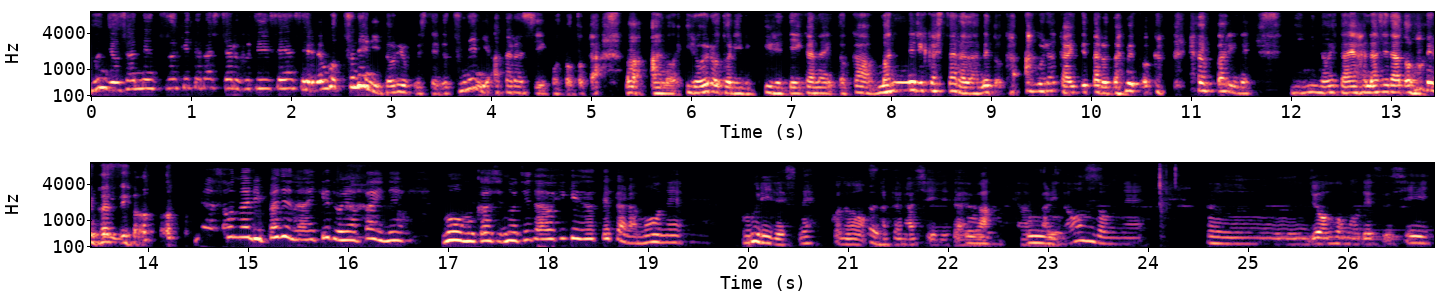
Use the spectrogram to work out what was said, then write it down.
43年続けてらっしゃる藤井先生でも常に努力してる。常に新しいこととか、まあ、あの、いろいろ取り入れていかないとか、マンネリ化したらダメとか、あぐらかいてたらダメとか、やっぱりね、耳の痛い話だと思いますよ。や、そんな立派じゃないけど、やっぱりね、もう昔の時代を引きずってたらもうね、無理ですね。この新しい時代は。やっぱりどんどんね、うん、情報もですし、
